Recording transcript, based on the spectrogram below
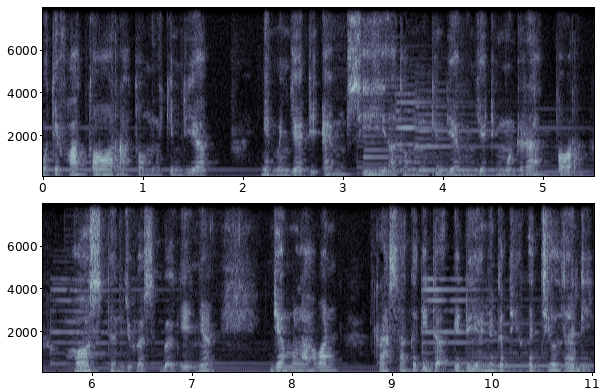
motivator atau mungkin dia ingin menjadi MC atau mungkin dia menjadi moderator, host dan juga sebagainya, dia melawan rasa ketidakpedeannya ketika kecil tadi.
